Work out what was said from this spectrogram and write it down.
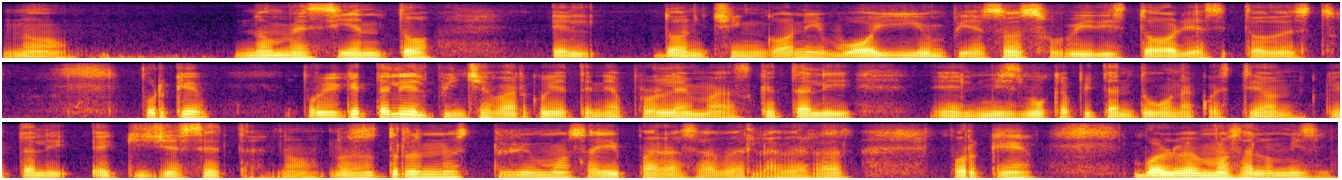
¿no? No me siento el don chingón y voy y empiezo a subir historias y todo esto. ¿Por qué? Porque qué tal y el pinche barco ya tenía problemas, qué tal y el mismo capitán tuvo una cuestión, qué tal y XYZ, ¿no? Nosotros no estuvimos ahí para saber la verdad, porque volvemos a lo mismo.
